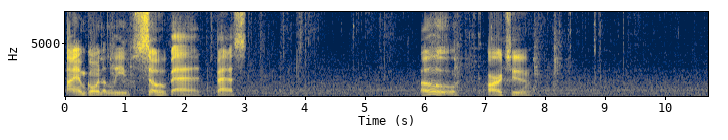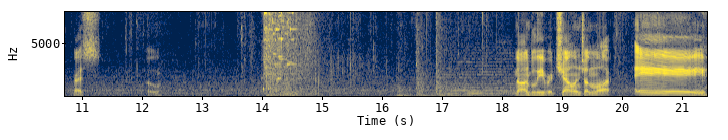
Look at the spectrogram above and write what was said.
I am going to leave so bad fast. Oh. R2. Press O. Non-believer challenge unlocked. Hey.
